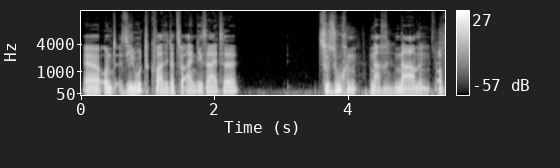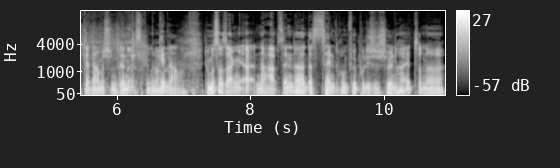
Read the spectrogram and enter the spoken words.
Äh, und sie lud quasi dazu ein, die Seite zu suchen nach Namen. Ob der Name schon drin ist, genau. Genau. Du musst noch sagen, äh, na, Absender, das Zentrum für politische Schönheit, so eine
